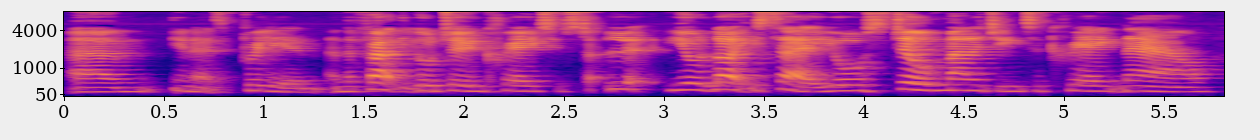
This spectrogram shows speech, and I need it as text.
Um, you know, it's brilliant, and the fact that you're doing creative stuff. Look, you're like you say, you're still managing to create now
